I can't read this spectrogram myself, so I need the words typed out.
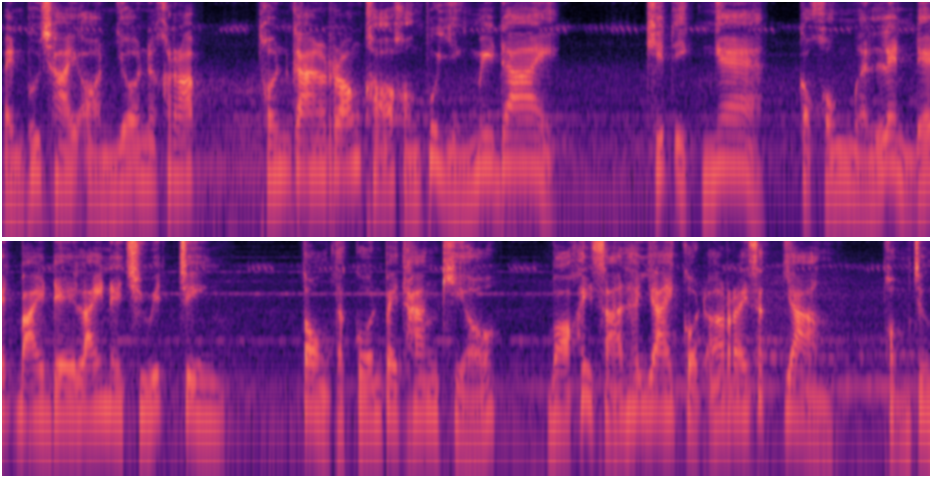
เป็นผู้ชายอ่อนโยนนะครับ ทนการร้องขอของผู้หญิงไม่ได้ คิดอีกแง่ก็คงเหมือนเล่น Dead by Daylight ในชีวิตจริง ต้องตะโกนไปทางเขียว บอกให้สาธยายกฎอะไรสักอย่าง ผมจึง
